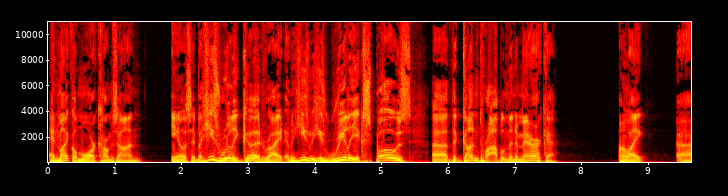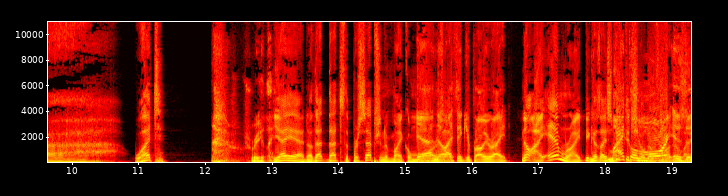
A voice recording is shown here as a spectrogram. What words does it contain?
and Michael Moore comes on, you know, say, but he's really good, right? I mean, he's he's really exposed uh, the gun problem in America. I'm like, uh, what? really? Yeah, yeah. No, that that's the perception of Michael Moore. Yeah, It's no, I think you're probably right. no, I am right because I speak to Michael children from Moore other is a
